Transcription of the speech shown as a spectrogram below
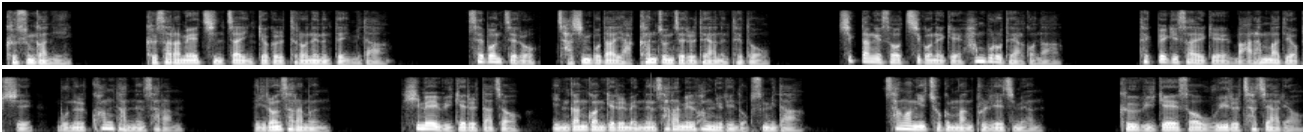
그 순간이 그 사람의 진짜 인격을 드러내는 때입니다. 세 번째로 자신보다 약한 존재를 대하는 태도. 식당에서 직원에게 함부로 대하거나 택배기사에게 말 한마디 없이 문을 쾅 닫는 사람. 이런 사람은 힘의 위계를 따져 인간관계를 맺는 사람일 확률이 높습니다. 상황이 조금만 불리해지면 그 위계에서 우위를 차지하려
